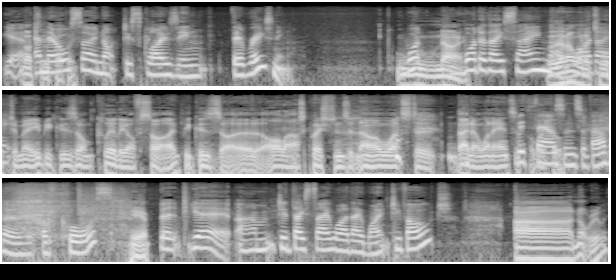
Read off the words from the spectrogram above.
Yeah, and the they're public. also not disclosing their reasoning. What, Mm, no. What are they saying? Well, they don't Why want to talk they- to me because I'm clearly offside because uh, I'll ask questions that no one wants to, they don't want to answer. With for what I thought. thousands of others, of course. Yeah. But yeah, um, did they say why they won't divulge? Uh, not really.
